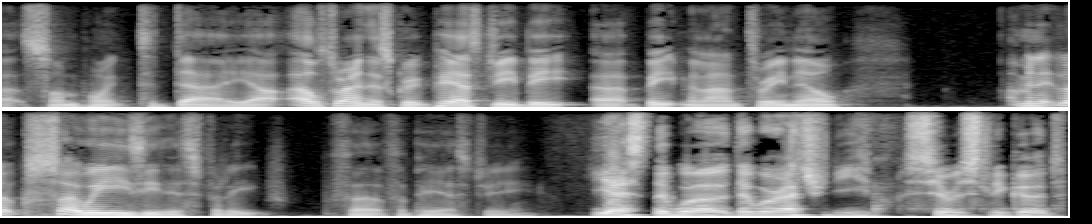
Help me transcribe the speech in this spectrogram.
at some point today. Uh, elsewhere in this group, PSG beat uh, beat Milan three 0 I mean, it looks so easy this Philippe for for PSG. Yes, they were they were actually seriously good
